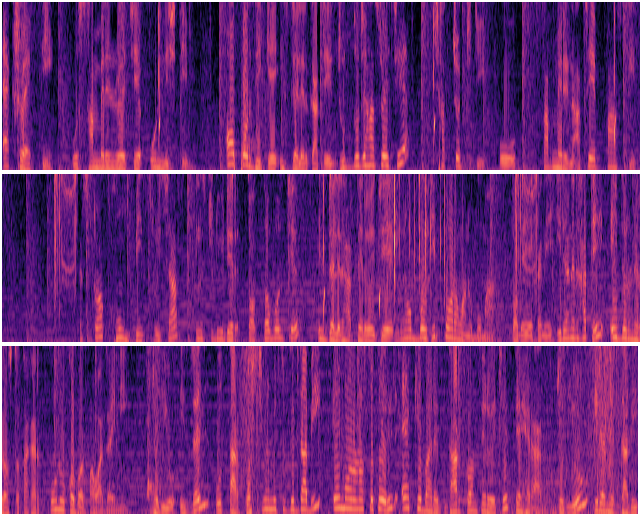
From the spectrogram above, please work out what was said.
একশো একটি ও সাবমেরিন রয়েছে উনিশটি। অপরদিকে ইসরায়েলের কাছে যুদ্ধ জাহাজ রয়েছে সাতষট্টিটি ও সাবমেরিন আছে পাঁচটি। স্টক হোম পিস রিসার্চ ইনস্টিটিউটের তথ্য বলছে, ইসরায়েলের হাতে রয়েছে নব্বইটি পরমাণু বোমা। তবে এখানে ইরানের হাতে এই ধরনের অস্ত্র থাকার কোনো খবর পাওয়া যায়নি। যদিও ইসরায়েল ও তার পশ্চিমা মিত্রদের দাবি, এই মরণাস্ত্র তৈরির একেবারে দ্বারপ্রান্তে রয়েছে তেহরান। যদিও ইরানের দাবি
